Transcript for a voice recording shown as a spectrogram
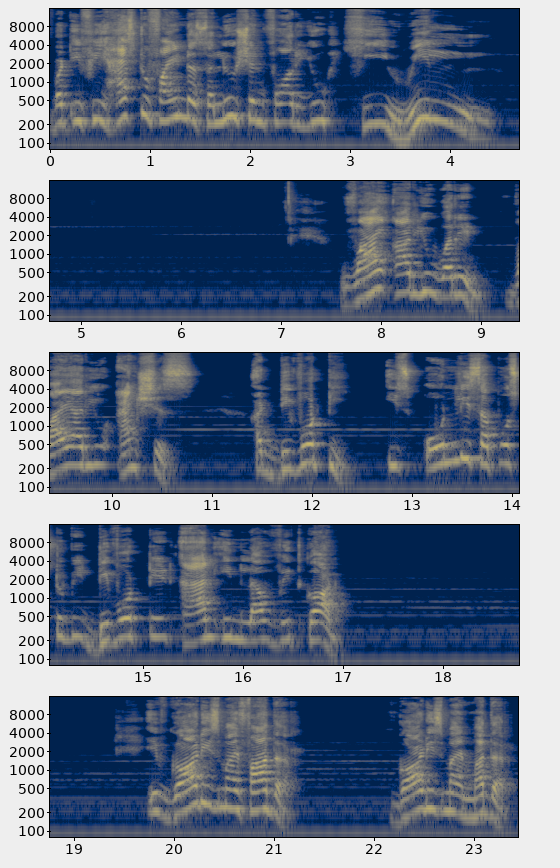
But if He has to find a solution for you, He will. Why are you worried? Why are you anxious? A devotee is only supposed to be devoted and in love with God. If God is my father, God is my mother,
